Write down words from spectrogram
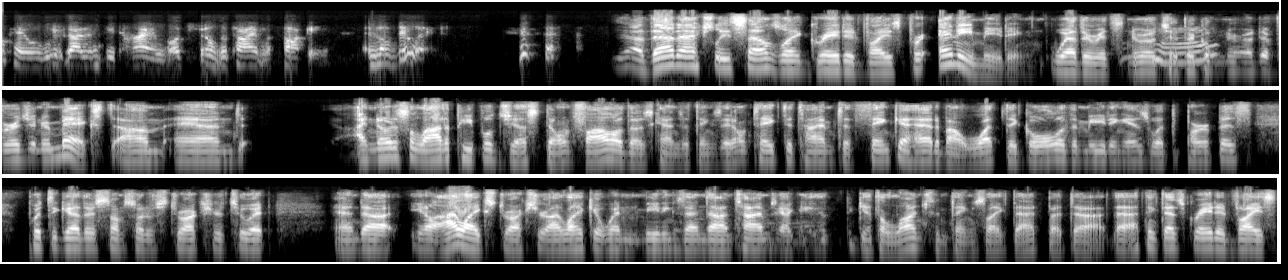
okay, well, we've got empty time. Let's fill the time with talking. And they'll do it. Yeah, that actually sounds like great advice for any meeting, whether it's neurotypical, neurodivergent, or mixed. Um, and I notice a lot of people just don't follow those kinds of things. They don't take the time to think ahead about what the goal of the meeting is, what the purpose, put together some sort of structure to it. And, uh, you know, I like structure. I like it when meetings end on time. So I can get to lunch and things like that. But uh, I think that's great advice.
